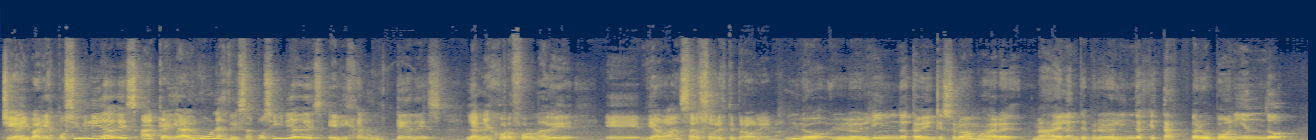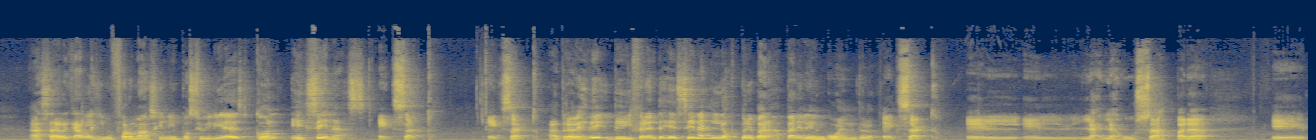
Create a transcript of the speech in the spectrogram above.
che, hay varias posibilidades, acá hay algunas de esas posibilidades, elijan ustedes la mejor forma de, eh, avanzar sobre este problema. Lo, lindo, está bien que eso lo vamos a ver más adelante, pero lo lindo es que estás proponiendo acercarles información y posibilidades con escenas. Exacto. Exacto. A través de, diferentes escenas los preparas para el encuentro. Exacto. las, las usás para eh,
